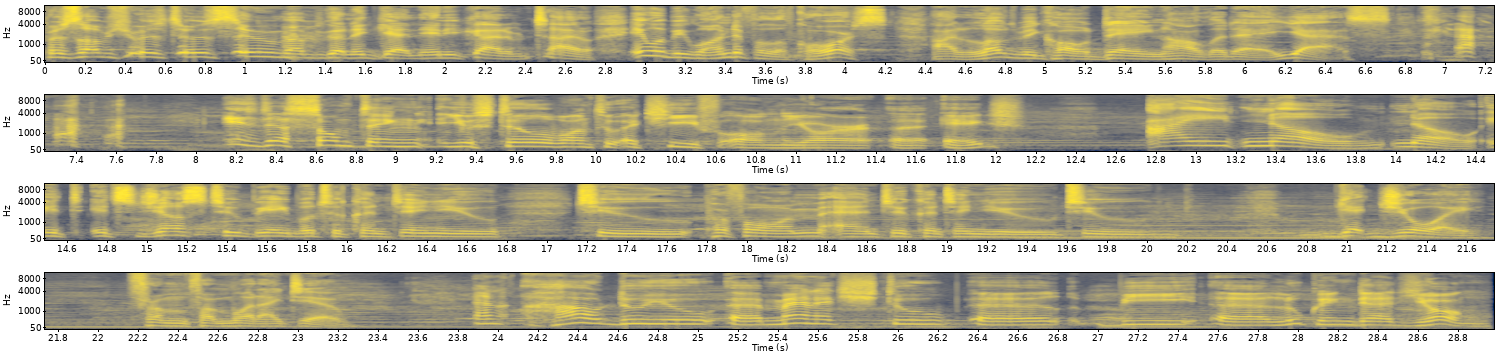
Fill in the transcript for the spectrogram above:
presumptuous to assume I'm going to get any kind of title. It would be wonderful, of course. I'd love to be called Dame Holiday. Yes. Is there something you still want to achieve on your uh, age? I no, no. It, it's just to be able to continue to perform and to continue to get joy from from what I do. And how do you uh, manage to uh, be uh, looking that young?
